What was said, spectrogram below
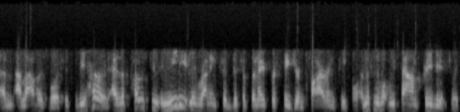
and, allow those voices to be heard, as opposed to immediately running to disciplinary procedure and firing people. And this is what we found previously.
